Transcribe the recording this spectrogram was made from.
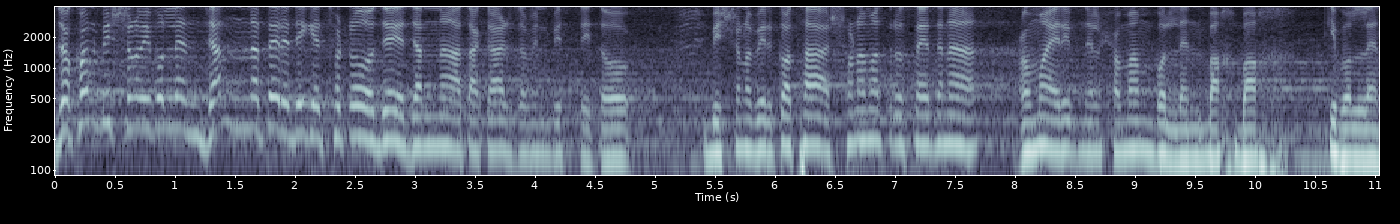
যখন বিশ্বনবী বললেন, জান্নাতের দিকে ছোট যে জান্নাত আকার জমিন বিস্তৃত। বিশ্বনবীর কথা শোনা মাত্র সৈয়দনা উমাইর ইবনুল হুমাম বললেন, বাহ বাহ। কি বললেন?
